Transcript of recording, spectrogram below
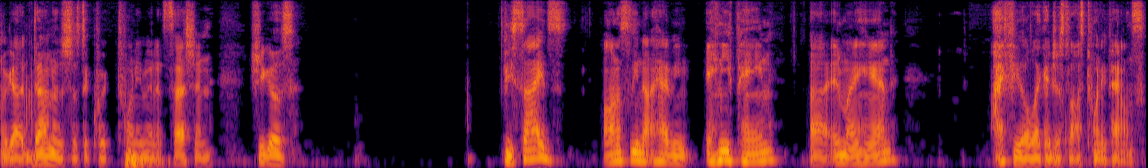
I got done, it was just a quick 20 minute session. She goes, Besides honestly not having any pain uh, in my hand, I feel like I just lost 20 pounds.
